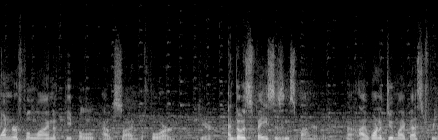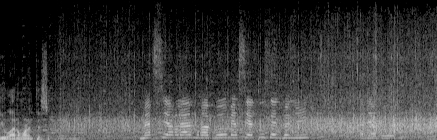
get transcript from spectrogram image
wonderful line of people outside before here, and those faces inspire me. I want to do my best for you. I don't want to disappoint you. Merci Harlan, bravo, merci à tous d'être venus. À bientôt.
